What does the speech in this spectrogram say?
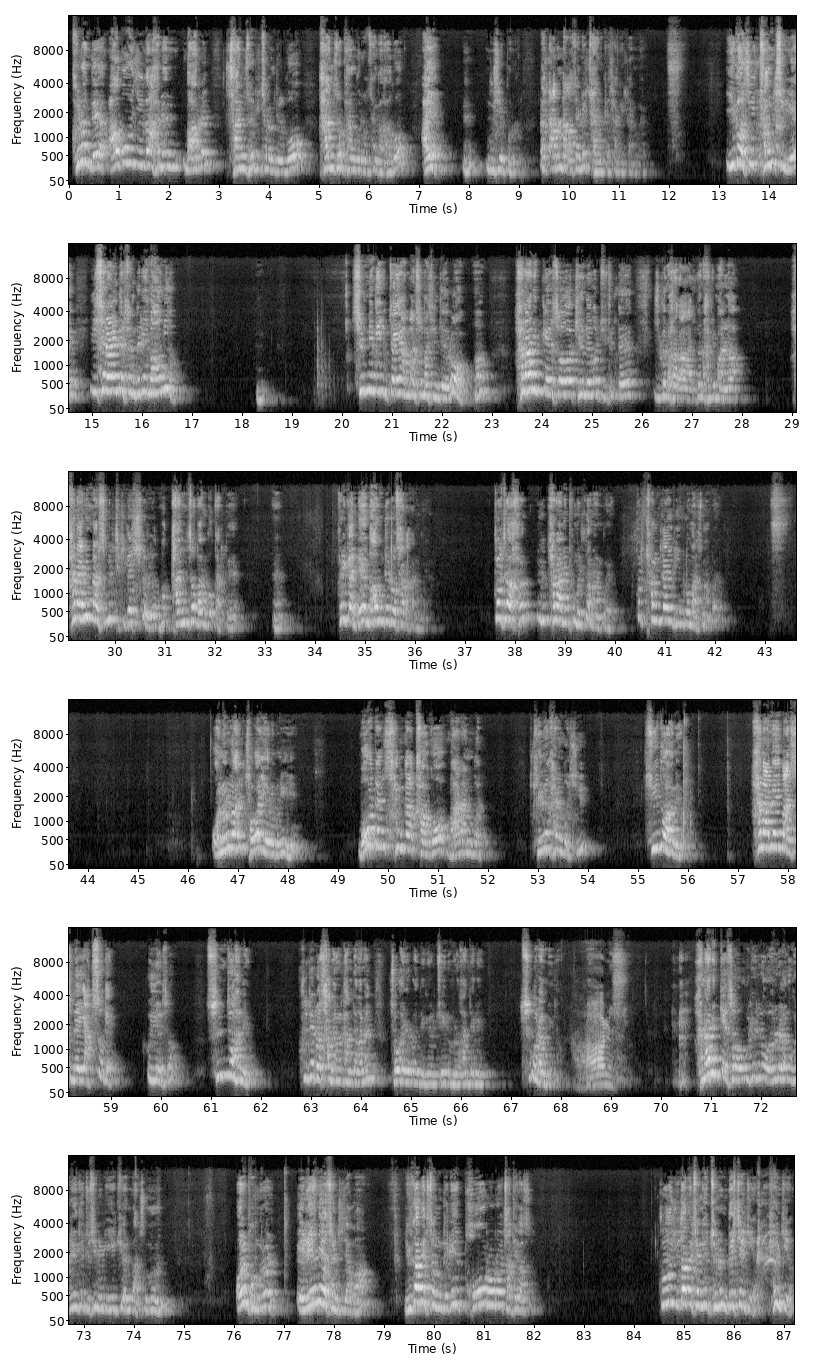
그런데 아버지가 하는 말을 잔소리처럼 들고 간섭한 거로 생각하고 아예 응? 무시해버리고 나 따로 나가서 내 자유롭게 살겠다는 거예요. 이것이 당시의 이스라엘 백성들의 마음이요. 신명기 6장에 한 말씀하신 대로 어? 하나님께서 계명을 주실 때 이건 하라 이건 하지 말라. 하나님 말씀을 듣기가 싫어요. 막 간섭하는 것 같아. 예? 그러니까 내 마음대로 살아가는 거예요 그래서 하, 하나님 품을 떠나는 거예요. 그 창자의 비유로 말씀한 거예요. 오늘날 저와 여러분이 모든 생각하고 말하는 것, 계획하는 것이 기도하며 하나님의 말씀의 약속에 의해서 순종하며 그대로 사명을 감당하는 저와 여러분 되기를 주 이름으로 간절히 축원합니다. 아멘. 하나님께서 우리를 오늘 우리에게 주시는 이 귀한 말씀은 오늘 본문은 에레미야 선지자가 유다 백성들이 포로로 잡혀갔어. 그 유다 백성에게 주는 메시지야, 편지야.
